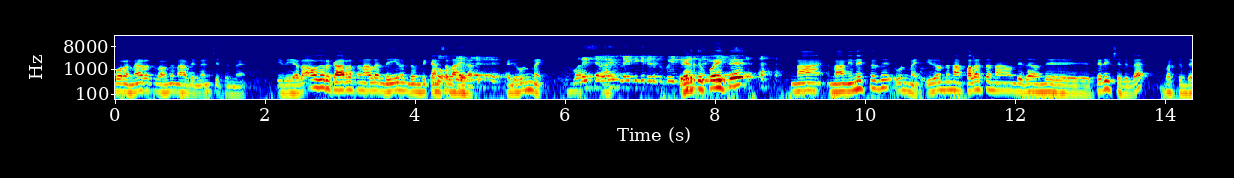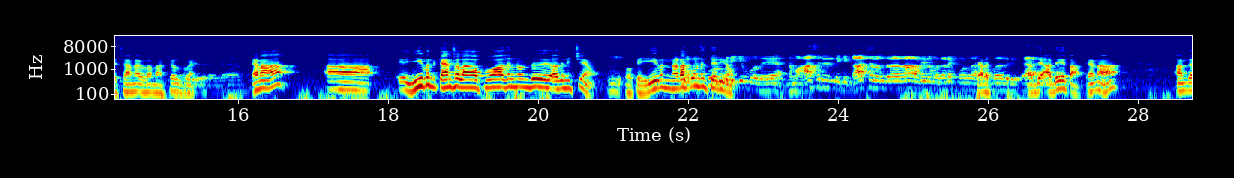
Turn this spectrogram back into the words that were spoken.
போகிற நேரத்தில் வந்து நான் அப்படி நினச்சிட்டு இருந்தேன். இது ஏதாவது ஒரு காரணத்தினால இந்த ஈவெண்ட் வந்து கேன்சல் ஆகிடும் இது உண்மை. எடுத்து போயிட்டு நான் நான் நினைத்தது உண்மை. இது வந்து நான் பலர்கிட்ட நான் வந்து இதை வந்து தெரிவிச்சதில்லை. பட் இந்த சேனலில் நான் சொல்கிறேன் ஏன்னா ஈவன் கேன்சல் ஆக போகாதுன்னு வந்து அது நிச்சயம். ஓகே ஈவன் நடக்கும்னு தெரியும். நம்ம ஆசிரியர் இன்னைக்கு காய்ச்சல் வந்துடாதா அப்படின்னு நம்ம நினைப்போம்ல அதே அதே தான். ஏன்னா அந்த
